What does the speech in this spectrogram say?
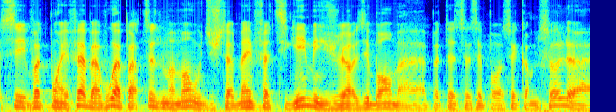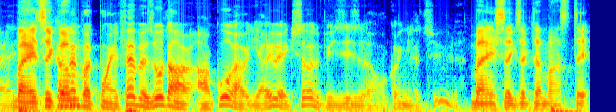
c'est votre point faible à vous à partir du moment où j'étais bien fatigué, mais je leur dis, bon, ben, peut-être ça s'est passé comme ça. Là. Ben, c'est quand comme- même votre point faible. Eux autres, en, en cours, ils arrivent avec ça, là, puis ils disent, on cogne là-dessus. là. Ben, c'est exactement. C'était.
